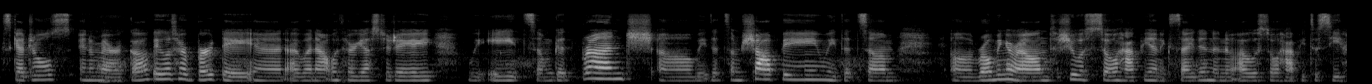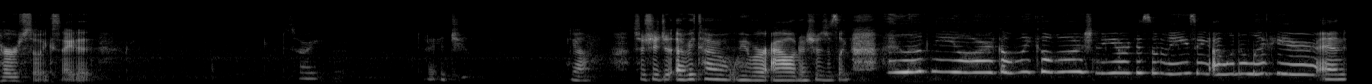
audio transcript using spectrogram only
schedules in America. It was her birthday and I went out with her yesterday. We ate some good brunch, uh, we did some shopping, we did some uh, roaming around. She was so happy and excited and I was so happy to see her so excited. Sorry, did I hit you? Yeah. So she just, every time we were out and she was just like, I And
